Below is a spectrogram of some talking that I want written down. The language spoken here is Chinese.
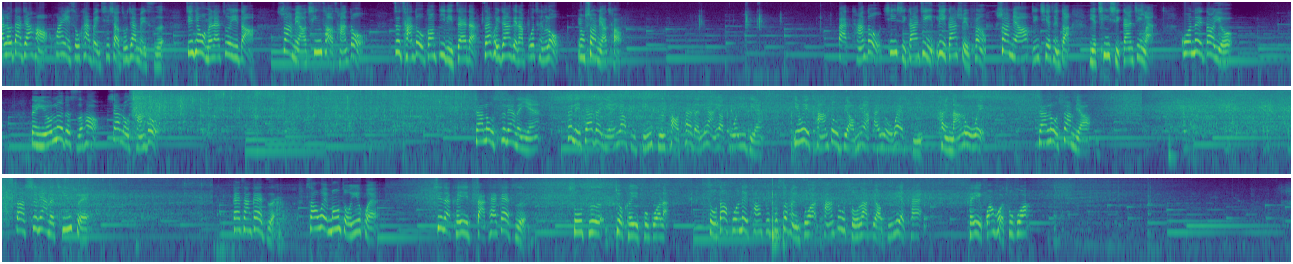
Hello，大家好，欢迎收看本期小猪酱美食。今天我们来做一道蒜苗清炒蚕豆。这蚕豆刚地里摘的，摘回家给它剥成肉，用蒜苗炒。把蚕豆清洗干净，沥干水分。蒜苗已经切成段，也清洗干净了。锅内倒油，等油热的时候下入蚕豆。加入适量的盐，这里加的盐要比平时炒菜的量要多一点，因为蚕豆表面还有外皮，很难入味。加入蒜苗，倒适量的清水，盖上盖子，稍微焖煮一会儿。现在可以打开盖子，收汁就可以出锅了。煮到锅内汤汁不是很多，蚕豆熟了，表皮裂开，可以关火出锅。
